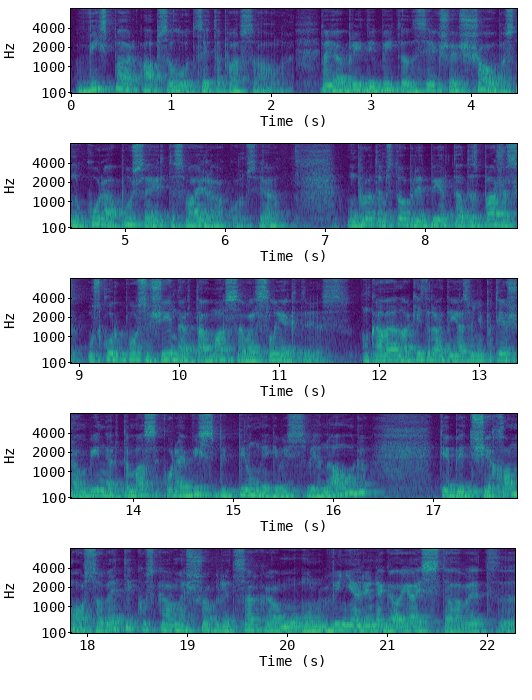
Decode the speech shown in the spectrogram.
Vispār absolūti cita pasaule. Tajā brīdī bija tādas iekšējas šaubas, nu, kurā pusē ir tas vairākums. Ja? Un, protams, tobrīd bija tādas bažas, uz kuru pusi šī inertā masa var sliekties. Un, kā vēlāk izrādījās, viņa patiešām bija inerta masa, kurai viss bija pilnīgi viss vienalga. Tie bija šie homo sovietikus, kā mēs šobrīd sakām, un viņi arī negāja aizstāvēt. Eh,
